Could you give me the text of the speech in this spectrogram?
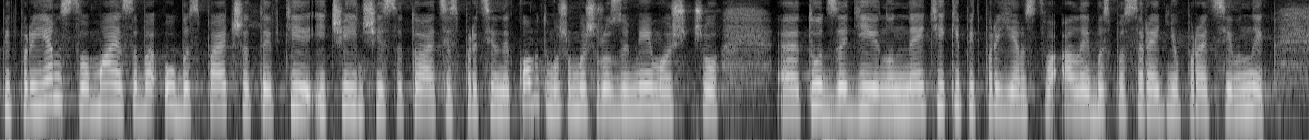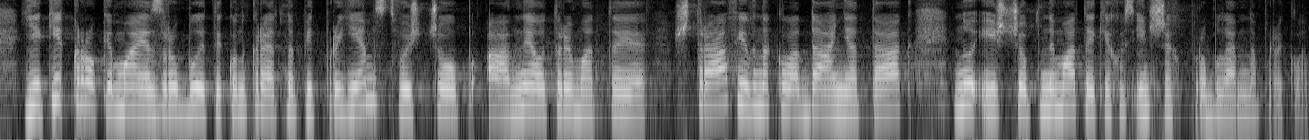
підприємство має себе убезпечити в тій чи іншій ситуації з працівником, тому що ми ж розуміємо, що е, тут задіяно не тільки підприємство, але й безпосередньо працівник. Які кроки має зробити конкретно підприємство, щоб а не отримати штрафів накладання, так ну і щоб не мати якихось інших проблем, наприклад.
